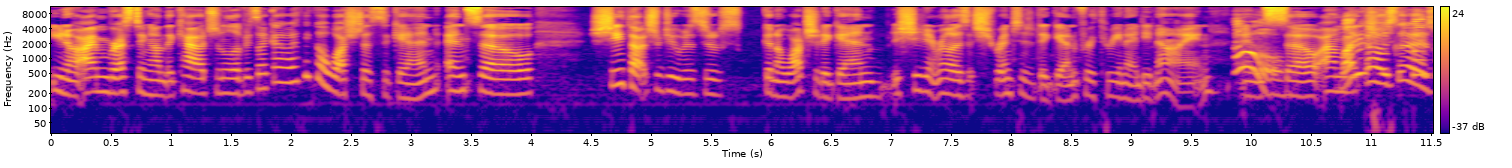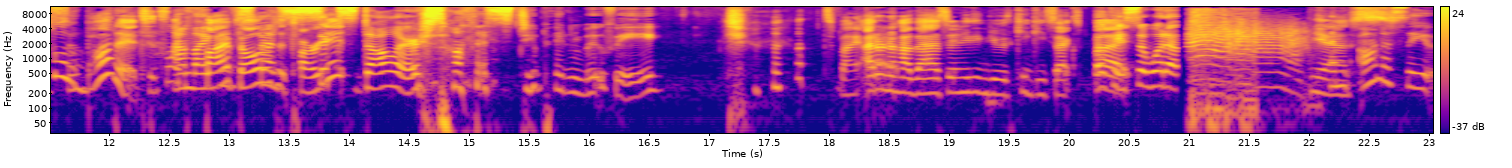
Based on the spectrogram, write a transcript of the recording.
you know, I'm resting on the couch, and Olivia's like, "Oh, I think I'll watch this again," and so she thought she was just gonna watch it again. She didn't realize that she rented it again for three ninety nine, Oh, and so I'm why like, did "Oh, you good." well So- bought it. It's like I'm five dollars "We've at Target. Six dollars on this stupid movie. it's funny. I don't know how that has anything to do with kinky sex, but okay, so what else? yes, And honestly,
